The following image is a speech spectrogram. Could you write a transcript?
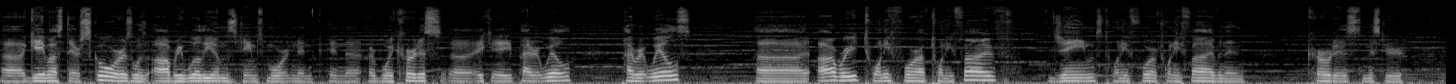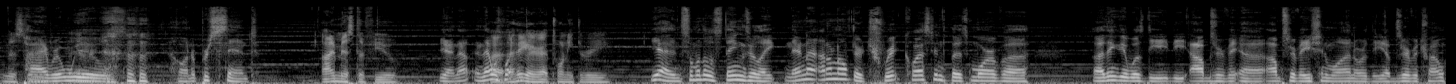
uh, gave us their scores was Aubrey Williams, James Morton, and, and our boy Curtis, aka Pirate Will, Pirate Wills. Aubrey, 24 of 25. James, 24 of 25. And then Curtis, Mr. Mr. Pirate Wheels. 100%. I missed a few. Yeah, and that, and that was I, what, I think I got 23. yeah, and some of those things are like they're not. I don't know if they're trick questions, but it's more of a. I think it was the the observa- uh, observation one or the observatron,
